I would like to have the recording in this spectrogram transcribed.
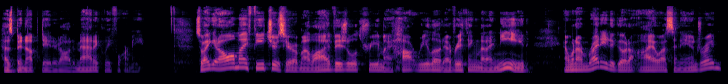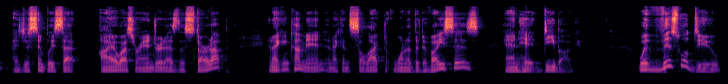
has been updated automatically for me. So I get all my features here of my live visual tree, my hot reload, everything that I need. And when I'm ready to go to iOS and Android, I just simply set iOS or Android as the startup, and I can come in and I can select one of the devices and hit debug. What this will do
